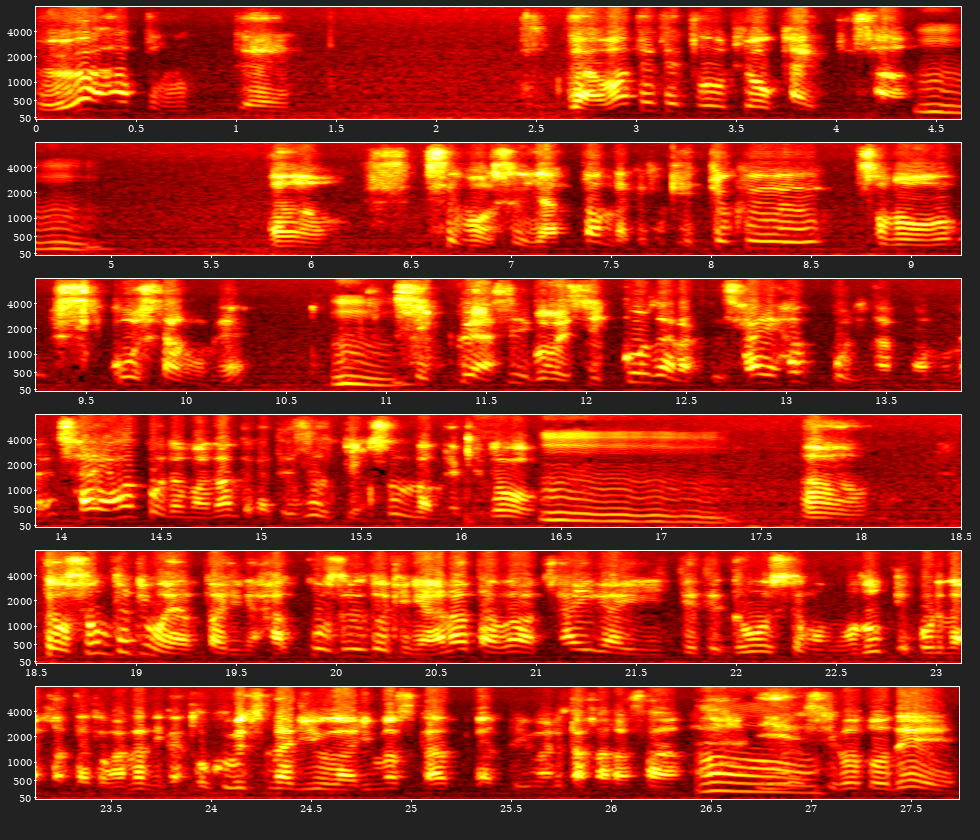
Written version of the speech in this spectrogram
あ。うわーと思って、で、慌てて東京帰ってさ、うんうん。うん。してもすぐやったんだけど、結局、その、執行したのね。うん。執行やし、ごめん、執行じゃなくて再発行になったのね。再発行でまあなんとか手続きが済んだんだけど、うんうんうんうん。でもその時もやっぱりね、発行する時にあなたは海外に行っててどうしても戻ってこれなかったとか何か特別な理由がありますかとかって言われたからさ、いえ、仕事で、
